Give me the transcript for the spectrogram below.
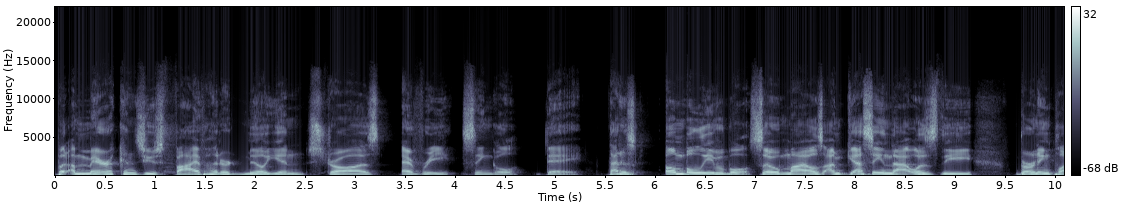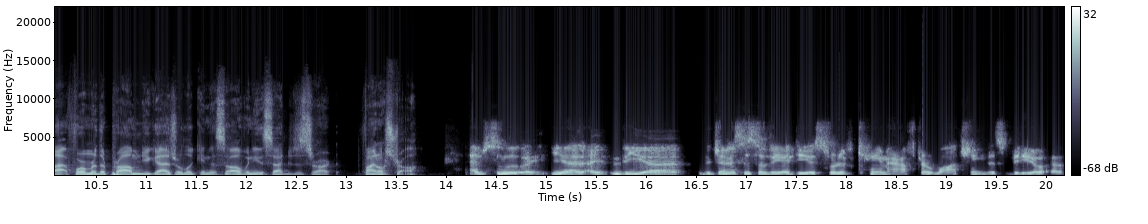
But Americans use 500 million straws every single day. That is unbelievable. So, Miles, I'm guessing that was the burning platform or the problem you guys were looking to solve when you decided to start Final Straw. Absolutely, yeah. I, the uh, the genesis of the idea sort of came after watching this video of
